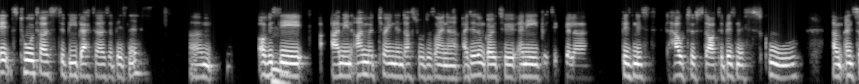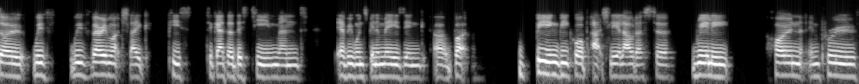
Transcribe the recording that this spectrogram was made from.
it's taught us to be better as a business. Um, obviously, mm. I mean, I'm a trained industrial designer. I didn't go to any particular business, how to start a business school. Um, and so we've we've very much like pieced together this team and everyone's been amazing. Uh, but being B Corp actually allowed us to really hone, improve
